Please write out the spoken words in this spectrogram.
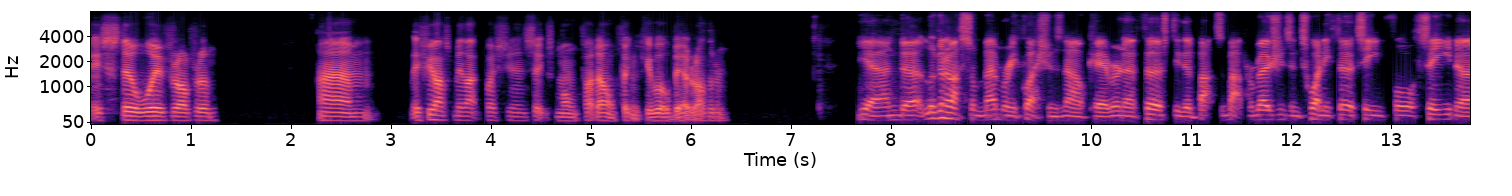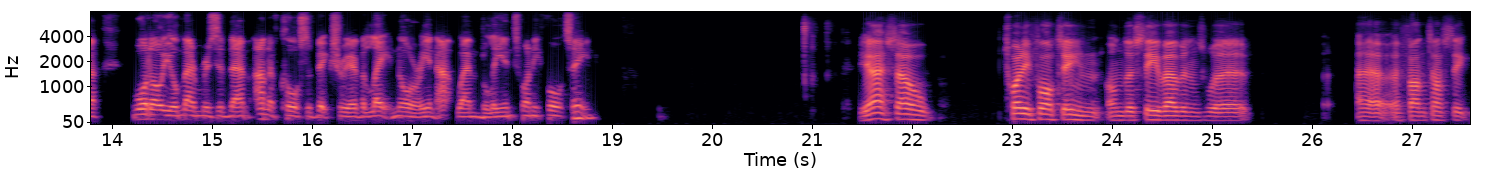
He's still with Rotherham. Um, if you ask me that question in six months, I don't think he will be at Rotherham. Yeah, and uh, looking at some memory questions now, Kieran. Uh, firstly, the back-to-back promotions in 2013-14. Uh, what are your memories of them? And of course, a victory over Leyton Orient at Wembley in 2014. Yeah, so 2014 under Steve Evans were uh, a fantastic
